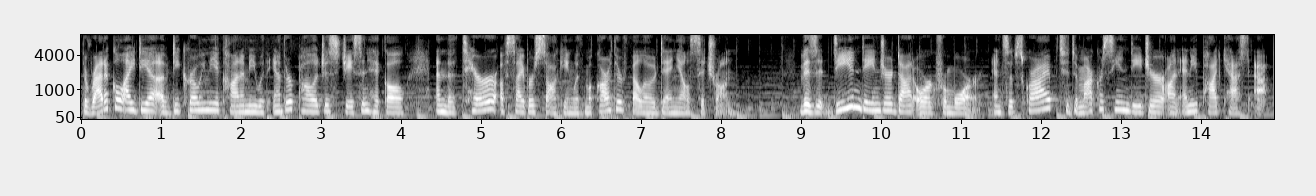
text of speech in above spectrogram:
the radical idea of degrowing the economy with anthropologist Jason Hickel, and the terror of cyberstalking with MacArthur Fellow Danielle Citron. Visit dindanger.org for more and subscribe to Democracy in Danger on any podcast app.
